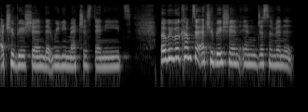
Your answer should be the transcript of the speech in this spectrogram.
attribution that really matches their needs. But we will come to attribution in just a minute.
